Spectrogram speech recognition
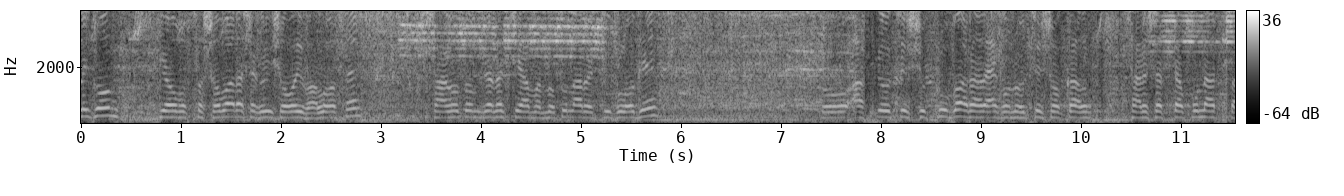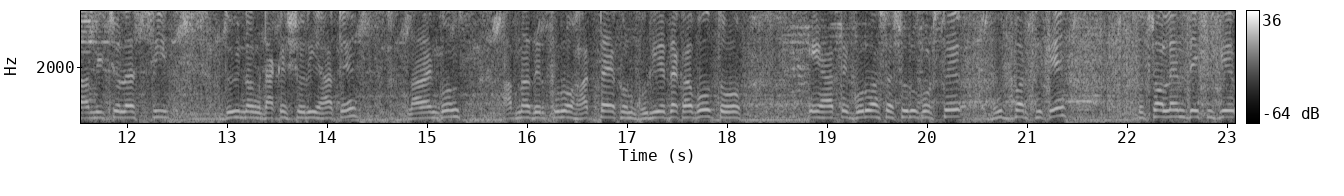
আলাইকুম কি অবস্থা সবার? আশা করি সবাই ভালো আছেন। স্বাগতম জানাচ্ছি আমার নতুন আর একটি ব্লগে তো আজকে হচ্ছে শুক্রবার আর এখন হচ্ছে সকাল সাড়ে সাতটা পনেরো আটটা। আমি চলে আসছি দুই নং ঢাকেশ্বরী হাটে, নারায়ণগঞ্জ। আপনাদের পুরো হাটটা এখন ঘুরিয়ে দেখাবো। তো এই হাটে গরু আসা শুরু করছে বুধবার থেকে। তো চলেন দেখি গিয়ে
